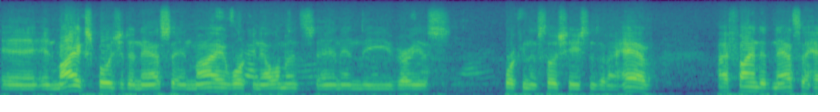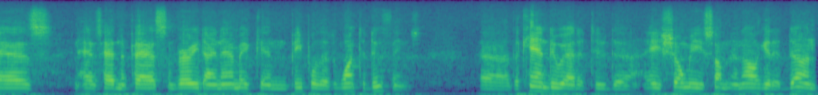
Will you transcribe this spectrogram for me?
And in my exposure to NASA, in my working elements, and in the various working associations that I have, I find that NASA has and has had in the past some very dynamic and people that want to do things. Uh, the can-do attitude, uh, hey, show me something and I'll get it done.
